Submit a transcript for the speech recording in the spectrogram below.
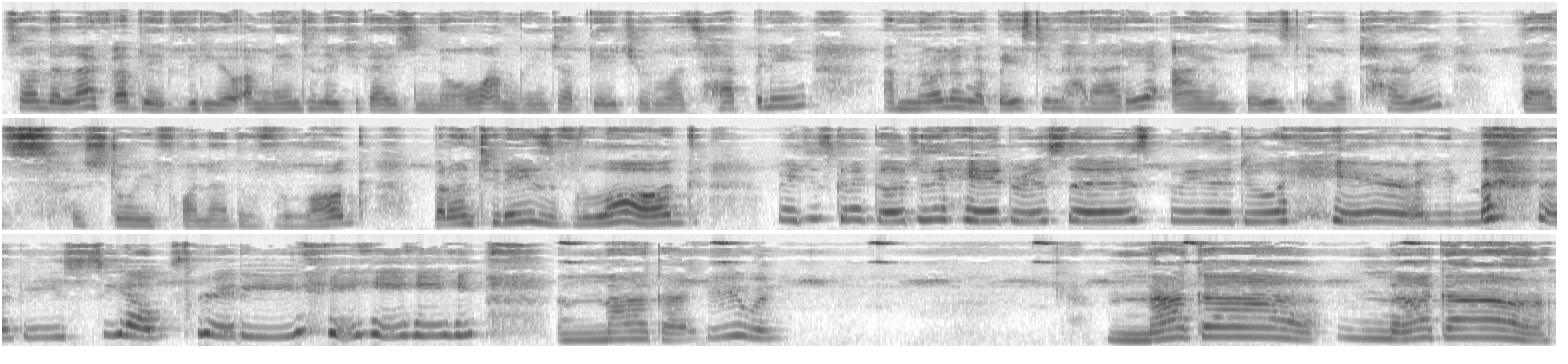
So on the live update video, I'm going to let you guys know. I'm going to update you on what's happening. I'm no longer based in Harare. I am based in Mutare that's a story for another vlog. But on today's vlog we're just gonna go to the hairdressers. We're gonna do a hair. I can, I can you see how pretty. Naga eh, ewe naga naga.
